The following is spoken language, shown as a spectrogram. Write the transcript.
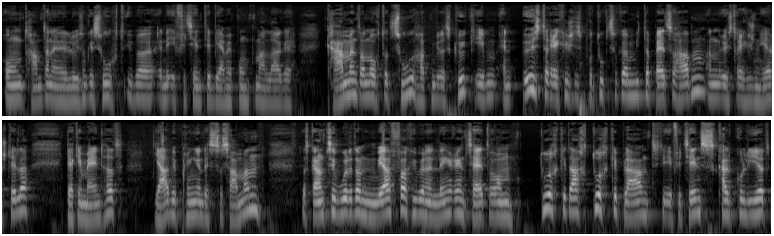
und haben dann eine Lösung gesucht über eine effiziente Wärmepumpenanlage. Kamen dann noch dazu, hatten wir das Glück, eben ein österreichisches Produkt sogar mit dabei zu haben, einen österreichischen Hersteller, der gemeint hat, ja, wir bringen das zusammen. Das Ganze wurde dann mehrfach über einen längeren Zeitraum durchgedacht, durchgeplant, die Effizienz kalkuliert.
